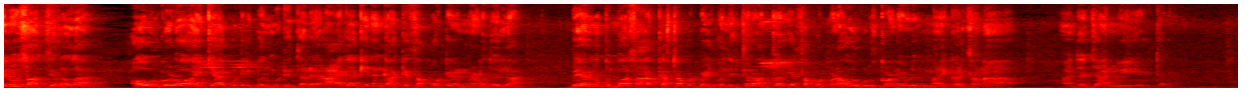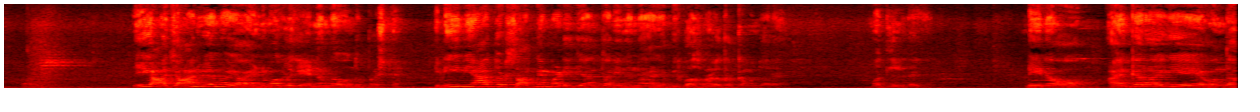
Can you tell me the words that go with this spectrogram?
ಏನೂ ಸಾಧಿಸಿರಲ್ಲ ಅವ್ರುಗಳು ಆಯ್ಕೆ ಆಗ್ಬಿಟ್ಟು ಇಲ್ಲಿ ಬಂದ್ಬಿಟ್ಟಿರ್ತಾರೆ. ಹಾಗಾಗಿ ನಂಗೆ ಆಕೆ ಸಪೋರ್ಟ್ ಏನು ಮಾಡೋದಿಲ್ಲ ಬೇರೆಲ್ಲ ತುಂಬ ಸಾ ಕಷ್ಟಪಟ್ಟು ಬೆಳೆದು ಬಂದಿರ್ತಾರೆ, ಅಂಥವ್ರಿಗೆ ಸಪೋರ್ಟ್ ಮಾಡಿ ಅವ್ರಿಗೆ ಉಳಿಸ್ಕೊಂಡು ಇಳಿದು ಮನೆಗೆ ಕಳಿಸೋಣ ಅಂತ ಜಾನ್ವಿ ಹೇಳ್ತಾರೆ. ಈಗ ಆ ಜಾನ್ವಿ ಅನ್ನೋ ಯಾವ ಹೆಣ್ಮಗಳಿಗೆ ನನ್ನ ಒಂದು ಪ್ರಶ್ನೆ. ನೀನು ಯಾವ ದೊಡ್ಡ ಸಾಧನೆ ಮಾಡಿದ್ಯಾ ಅಂತ ನಿನ್ನನ್ನು ಬಿಗ್ ಬಾಸ್ ಮಾಡೋಕ್ಕೆ ಕರ್ಕೊಂಬಂದವ್ರೆ? ಮೊದಲನೇದಾಗಿ ನೀನು ಆ್ಯಂಕರ್ ಆಗಿ ಒಂದು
